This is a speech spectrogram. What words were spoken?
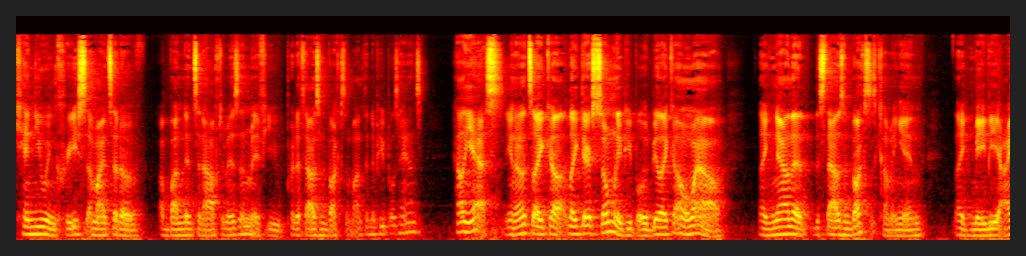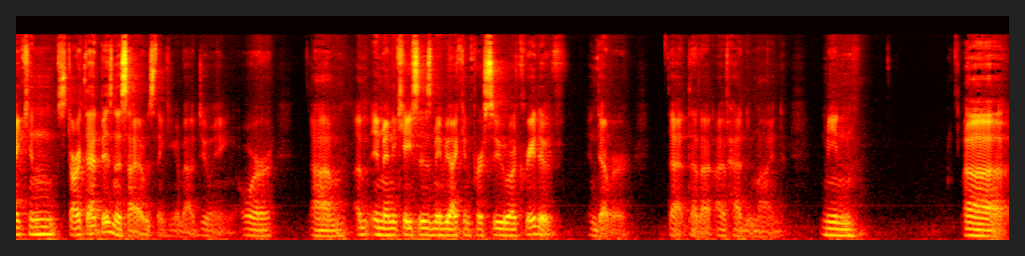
can you increase a mindset of abundance and optimism if you put a thousand bucks a month into people's hands? Hell yes. You know, it's like uh, like there's so many people who'd be like, oh wow, like now that this thousand bucks is coming in, like maybe I can start that business I was thinking about doing, or um, um in many cases, maybe I can pursue a creative endeavor that that I, have had in mind. I mean, uh,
